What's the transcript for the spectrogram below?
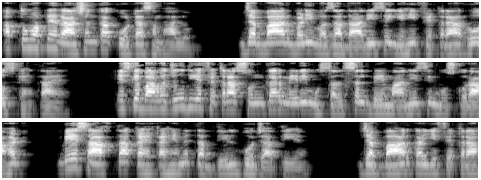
اب تم اپنے راشن کا کوٹا سنبھالو۔ جب بار بڑی وزاداری سے یہی فقرہ روز کہتا ہے۔ اس کے باوجود یہ فقرہ سن کر میری مسلسل بے معنی سی مسکراہٹ، بے ساختہ کہہ میں تبدیل ہو جاتی ہے۔ جب بار کا یہ فقرہ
